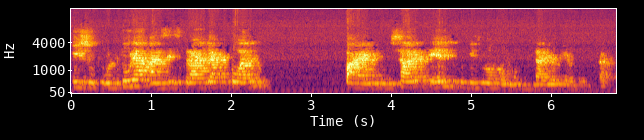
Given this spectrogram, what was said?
y su cultura ancestral y actual para impulsar el turismo comunitario busca.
